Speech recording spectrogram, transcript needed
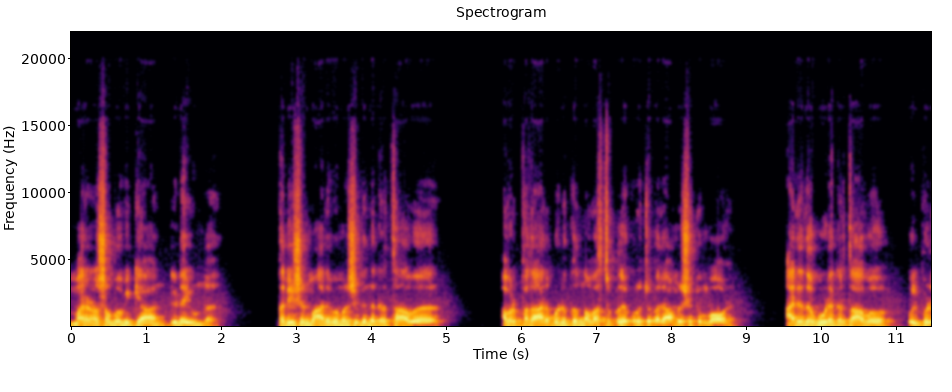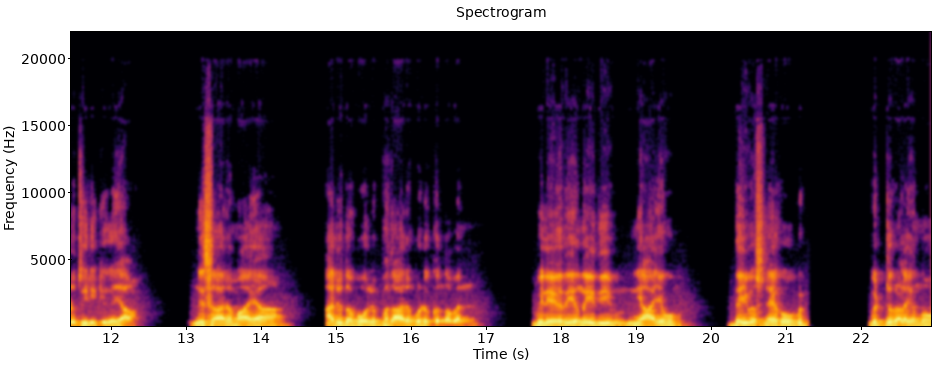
മരണം സംഭവിക്കാൻ ഇടയുണ്ട്. പരീക്ഷന്മാരെ വിമർശിക്കുന്ന കർത്താവ് അവർ പതാരം കൊടുക്കുന്ന വസ്തുക്കളെക്കുറിച്ച് പരാമർശിക്കുമ്പോൾ അരുത കൂടെ കർത്താവ് ഉൾപ്പെടുത്തിയിരിക്കുകയാണ് നിസ്സാരമായ അരുത പോലും പതാരം കൊടുക്കുന്നവൻ വിലയേറിയ നീതിയും ന്യായവും ദൈവസ്നേഹവും വിട്ടുകളയുന്നു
